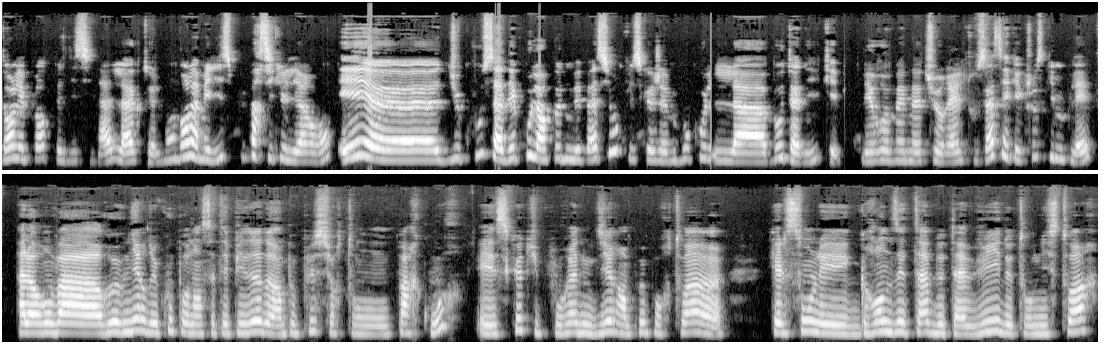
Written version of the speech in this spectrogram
dans les plantes médicinales, là, actuellement, dans la mélisse plus particulièrement. Et euh, du coup, ça découle un peu de mes passions puisque j'aime beaucoup la botanique et les remèdes naturels, tout ça, c'est quelque chose qui me plaît. Alors, on va revenir du coup pendant cet épisode un peu plus sur ton parcours. Est-ce que tu pourrais nous dire un peu pour toi euh, quelles sont les grandes étapes de ta vie, de ton histoire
